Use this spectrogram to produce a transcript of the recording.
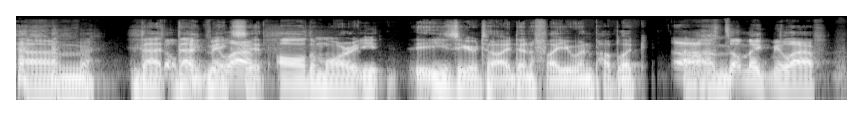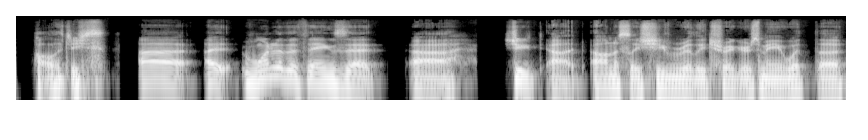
Um, that that make makes it all the more e- easier to identify you in public. Oh, Um, don't make me laugh. apologies. Uh, I, one of the things that uh, she uh, honestly she really triggers me with the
